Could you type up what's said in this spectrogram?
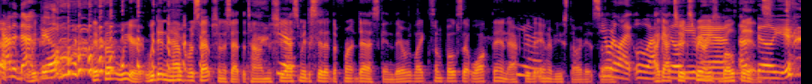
how did that feel? It felt weird. We didn't have a receptionist at the time, and she asked me to sit at the front desk. And there were like some folks that walked in after the interview started. So you were like, oh, I, I got to you, experience man. both I ends. feel you.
